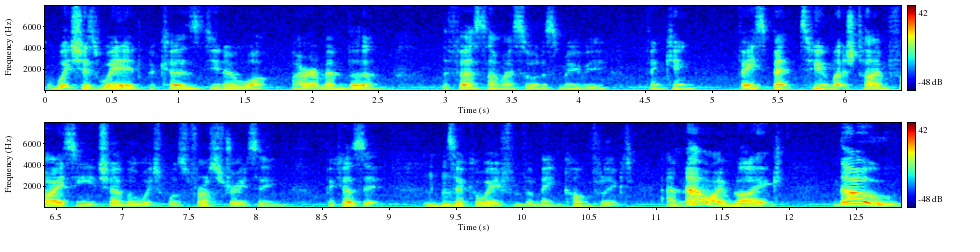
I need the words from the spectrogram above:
which is weird because you know what? I remember the first time I saw this movie thinking they spent too much time fighting each other, which was frustrating because it Mhm. took away from the main conflict. And now I'm like, no,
